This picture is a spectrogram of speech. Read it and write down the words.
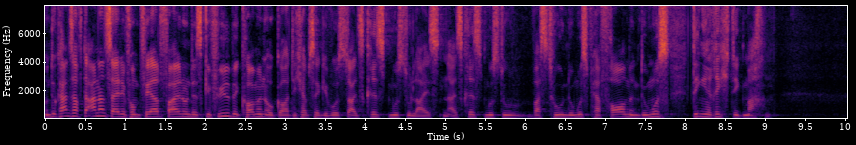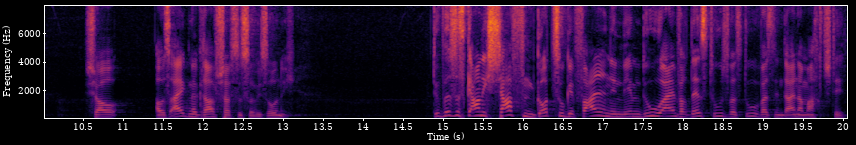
und du kannst auf der anderen Seite vom Pferd fallen und das Gefühl bekommen, oh Gott, ich habe es ja gewusst, als Christ musst du leisten, als Christ musst du was tun, du musst performen, du musst Dinge richtig machen. Schau, aus eigener Kraft schaffst du es sowieso nicht. Du wirst es gar nicht schaffen, Gott zu gefallen, indem du einfach das tust, was du, was in deiner Macht steht.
